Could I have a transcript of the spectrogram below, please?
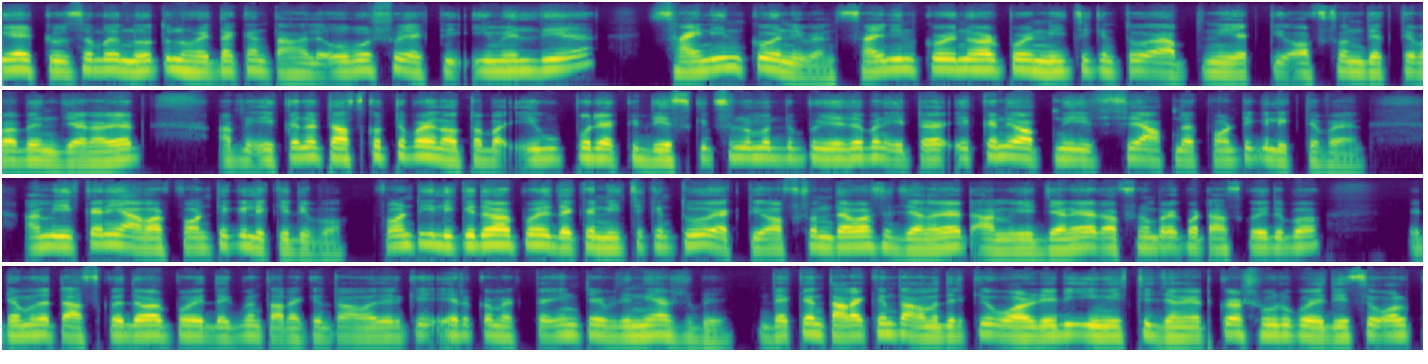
এআই টুলসের মধ্যে নতুন হয়ে থাকেন, তাহলে অবশ্যই একটি ইমেল দিয়ে সাইন ইন করে নেবেন। সাইন ইন করে নেওয়ার পরে নিচে কিন্তু আপনি একটি অপশন দেখতে পাবেন জেনারেট আপনি এখানে টাচ করতে পারেন অথবা এই উপরে একটি ডেসক্রিপশনের মধ্যে পেয়ে যাবেন। এটা এখানে আপনি এসে আপনার ফোনটিকে লিখতে পারেন। আমি এখানে আমার ফোনটিকে লিখে দিব। ফোনটি লিখে দেওয়ার পরে দেখেন নিচে কিন্তু একটি অপশন দেওয়া আছে জেনারেট আমি জেনারেট অপশন পরে টাচ করে দেবো। এটার মধ্যে টাচ করে দেওয়ার পরে দেখবেন তারা কিন্তু আমাদেরকে এরকম একটা ইন্টারভিউ নিয়ে আসবে। দেখেন তারা কিন্তু আমাদেরকে অলরেডি ইমেজটি জেনারেট করা শুরু করে দিয়েছে। অল্প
